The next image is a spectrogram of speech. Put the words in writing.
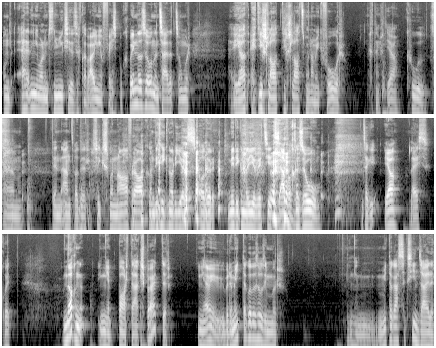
und er hat irgendwann im 9 gesehen, dass ich glaube auch irgendwie auf Facebook bin oder so und dann sagt er zu mir, ja, hey, die schlägt die schlägt's mir nämlich vor. Ich dachte, ja, cool. Ähm, dann entweder schickst du mir eine Anfrage und ich ignoriere es oder wir ignorieren es jetzt einfach so. Dann sage ich, ja, les, gut. Und irgendwie ein paar Tage später, über den Mittag oder so, sind wir Mittagessen gewesen, und sagt er,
